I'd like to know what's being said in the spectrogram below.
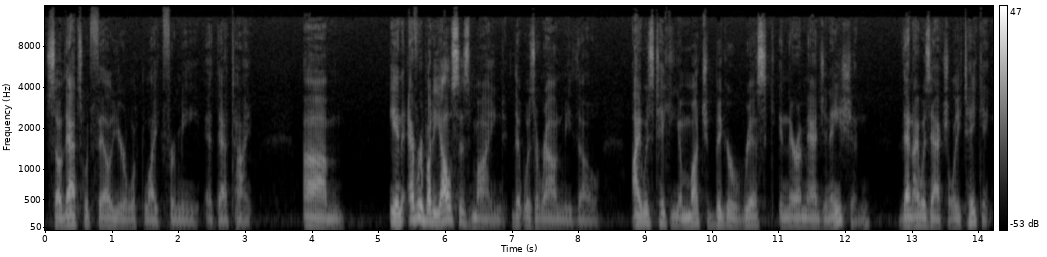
So that's what failure looked like for me at that time. Um, in everybody else's mind that was around me, though, I was taking a much bigger risk in their imagination than I was actually taking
